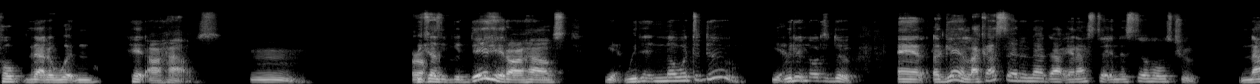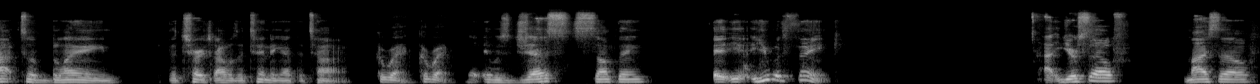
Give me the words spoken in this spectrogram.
hope that it wouldn't hit our house. Mm. Because if it did hit our house, yeah. we didn't know what to do. Yeah. We didn't know what to do. And again, like I said in that, and I still, and it still holds true, not to blame the church I was attending at the time. Correct, correct. It was just something it, you would think uh, yourself, myself,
